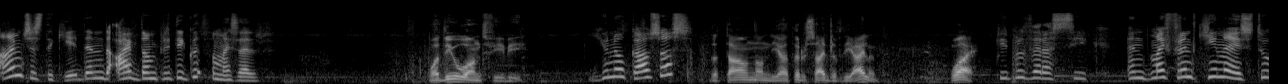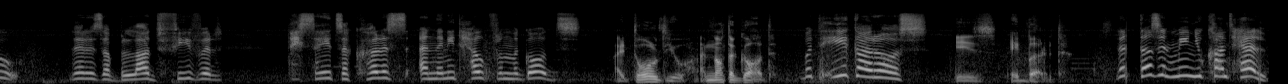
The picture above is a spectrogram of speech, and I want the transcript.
I'm just a kid and I've done pretty good for myself. What do you want, Phoebe? You know Kausos? The town on the other side of the island. Why? People that are sick. And my friend Kina is too. There is a blood fever. They say it's a curse and they need help from the gods. I told you, I'm not a god. But Ikaros... Is a bird. That doesn't mean you can't help.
